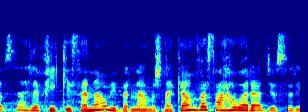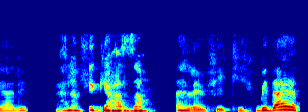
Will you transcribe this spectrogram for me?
وسهلا فيكي سنة ببرنامجنا كانفاس على هوا راديو سوريالي. أهلا فيكي عزة. أهلا فيكي. بداية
